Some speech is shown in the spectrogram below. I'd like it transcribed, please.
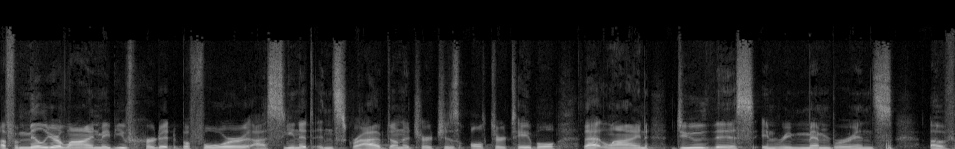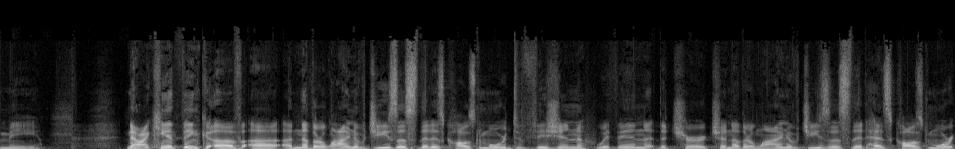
a familiar line. Maybe you've heard it before, uh, seen it inscribed on a church's altar table. That line, do this in remembrance of me. Now, I can't think of uh, another line of Jesus that has caused more division within the church, another line of Jesus that has caused more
